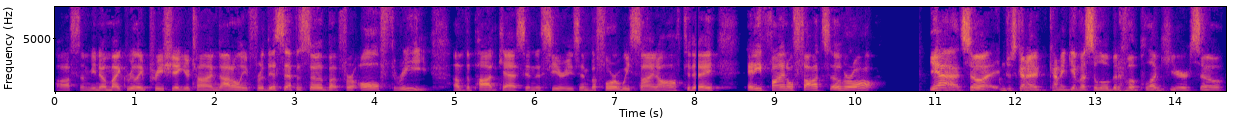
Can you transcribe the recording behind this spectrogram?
Awesome. You know, Mike, really appreciate your time, not only for this episode, but for all three of the podcasts in this series. And before we sign off today, any final thoughts overall? Yeah, so uh, I'm just going to kind of give us a little bit of a plug here. So,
